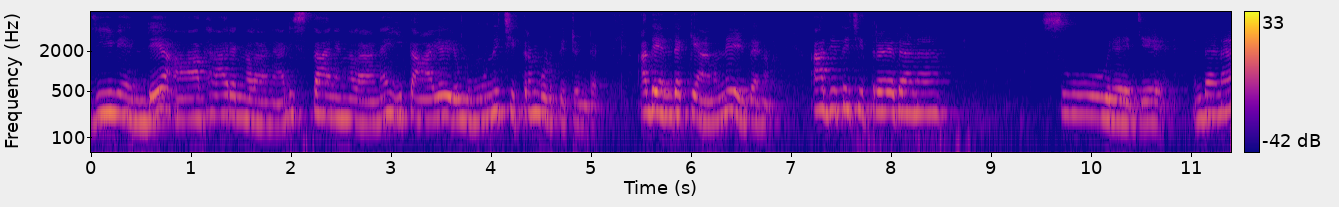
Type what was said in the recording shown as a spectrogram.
ജീവന്റെ ആധാരങ്ങളാണ് അടിസ്ഥാനങ്ങളാണ് ഈ താഴെ ഒരു മൂന്ന് ചിത്രം കൊടുത്തിട്ടുണ്ട്. അതെന്തൊക്കെയാണെന്ന് എഴുതണം. ആദ്യത്തെ ചിത്രം ഏതാണ്? സൂരജ്. എന്താണ്?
